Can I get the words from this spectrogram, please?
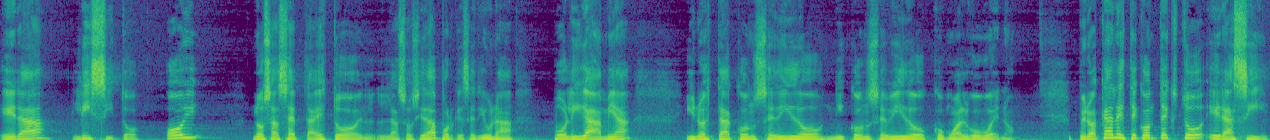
era lícito. Hoy no se acepta esto en la sociedad porque sería una poligamia y no está concedido ni concebido como algo bueno. Pero acá en este contexto era así.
